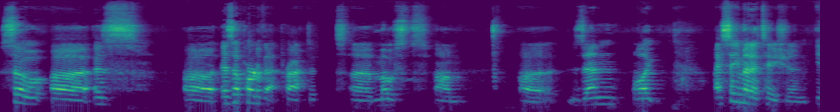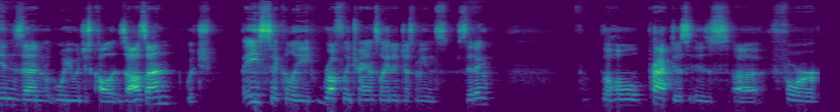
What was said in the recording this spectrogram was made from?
so uh, as uh, as a part of that practice, uh, most um, uh, Zen, like I say meditation in Zen, we would just call it zazen, which basically, roughly translated, just means sitting. The whole practice is uh, for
